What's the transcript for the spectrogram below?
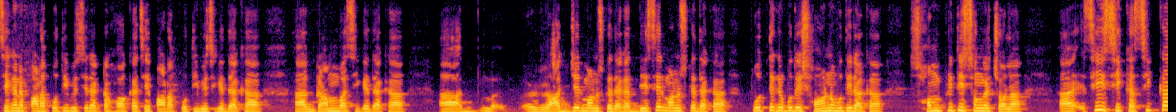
সেখানে পাড়া প্রতিবেশীর একটা হক আছে, পাড়া প্রতিবেশীকে দেখা গ্রামবাসীকে দেখা রাজ্যের মানুষকে দেখা, দেশের মানুষকে দেখা, প্রত্যেকের প্রতি সহানুভূতি রাখা, সম্প্রীতির সঙ্গে চলা সেই শিক্ষা শিক্ষা,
